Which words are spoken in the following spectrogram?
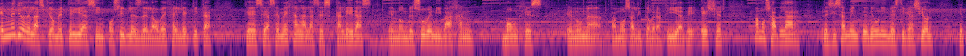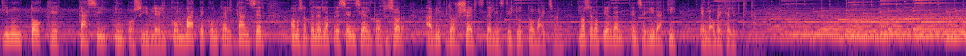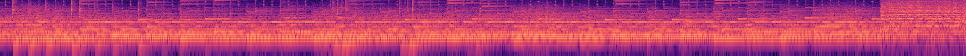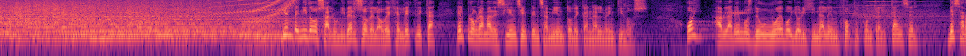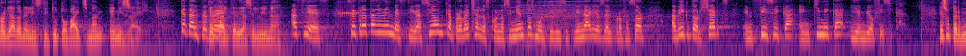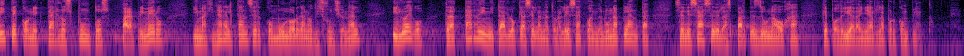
En medio de las geometrías imposibles de la oveja eléctrica que se asemejan a las escaleras en donde suben y bajan monjes en una famosa litografía de Escher, vamos a hablar precisamente de una investigación que tiene un toque casi imposible, el combate contra el cáncer. Vamos a tener la presencia del profesor Avigdor Schertz del Instituto Weizmann. No se lo pierdan enseguida aquí en La Oveja Eléctrica. Bienvenidos al universo de la oveja eléctrica, el programa de ciencia y pensamiento de Canal 22. Hoy hablaremos de un nuevo y original enfoque contra el cáncer desarrollado en el Instituto Weizmann en Israel. ¿Qué tal, Pepe? ¿Qué tal, querida Silvina? Así es. Se trata de una investigación que aprovecha los conocimientos multidisciplinarios del profesor Avigdor Schertz en física, en química y en biofísica. Eso permite conectar los puntos para primero imaginar al cáncer como un órgano disfuncional y luego tratar de imitar lo que hace la naturaleza cuando en una planta se deshace de las partes de una hoja que podría dañarla por completo.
